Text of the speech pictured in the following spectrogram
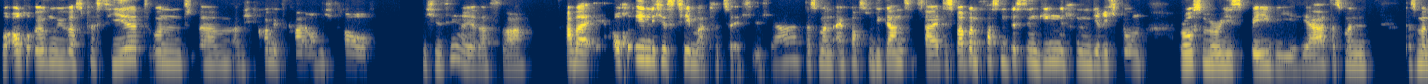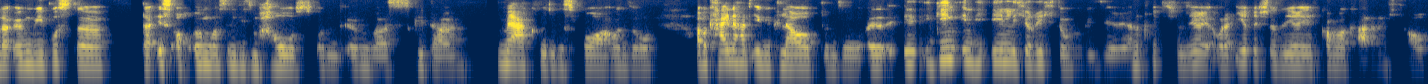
wo auch irgendwie was passiert und ähm, aber ich komme jetzt gerade auch nicht drauf, welche Serie das war. Aber auch ähnliches Thema tatsächlich, ja, dass man einfach so die ganze Zeit, es war beim fast ein bisschen ging schon in die Richtung Rosemary's Baby, ja, dass man, dass man da irgendwie wusste, da ist auch irgendwas in diesem Haus und irgendwas geht da Merkwürdiges vor und so. Aber keiner hat ihr geglaubt und so. Äh, ging in die ähnliche Richtung, die Serie. Eine britische Serie oder irische Serie, ich komme gerade nicht drauf.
